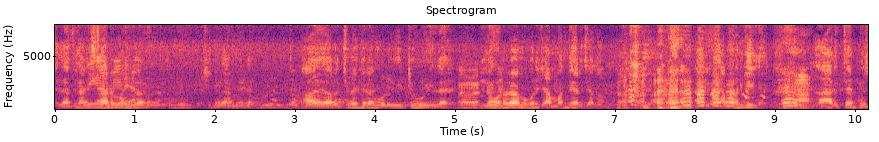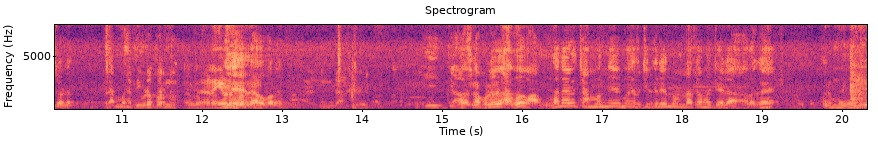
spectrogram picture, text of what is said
എല്ലാത്തിനും അടിസ്ഥാനം മഞ്ജുവാണ്. ശനികാമയുടെ ആ ഇറച്ചി വെക്കൽ അങ്ങോട്ട് വിറ്റ് പോയില്ലേ ഇനി ഉടനെ നമുക്കൊരു ചമ്മന്തി അരച്ചേക്കാം. ചമ്മന്തി ഇല്ലേ അത് അടുത്ത എപ്പിസോഡ് ചമ്മന്തി. ഇവിടെ പറഞ്ഞു. പറയുന്നു നമ്മൾ അത് അങ്ങനെ ചമ്മന്തി ഇറച്ചിക്കറി ഒന്നും ഉണ്ടാക്കാൻ പറ്റില്ല. അതൊക്കെ ഒരു മൂന്നിൽ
